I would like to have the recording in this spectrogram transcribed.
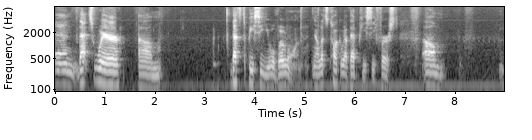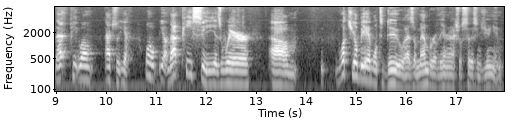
and that's where um, that's the PC you will vote on. Now let's talk about that PC first. Um, that P well actually yeah well yeah that PC is where um, what you'll be able to do as a member of the International Citizens Union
